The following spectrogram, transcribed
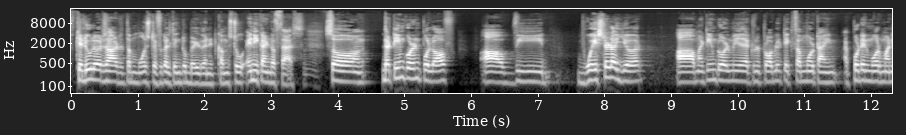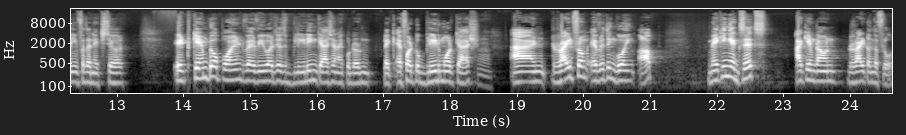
Schedulers are the most difficult thing to build when it comes to any kind of SaaS. So um, the team couldn't pull off. Uh, we wasted a year. Uh, my team told me that it will probably take some more time. I put in more money for the next year. It came to a point where we were just bleeding cash, and I couldn't like afford to bleed more cash. And right from everything going up, making exits, I came down right on the floor.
